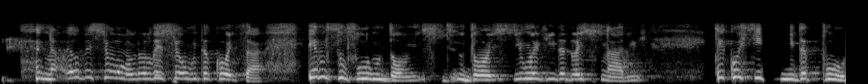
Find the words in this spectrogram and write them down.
Não, ele deixou, ele deixou muita coisa. Temos o volume 2 dois, de Uma Vida, Dois Cenários, que é constituída por,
